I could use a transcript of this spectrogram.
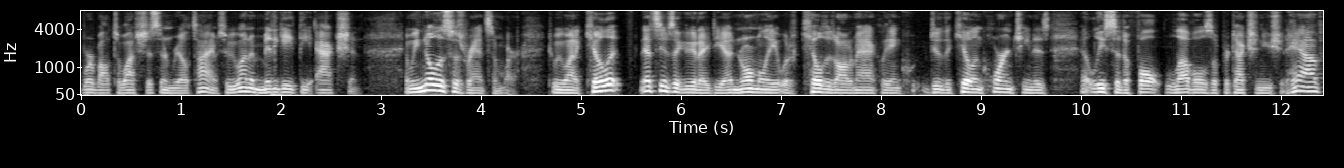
we're about to watch this in real time. So we want to mitigate the action. And we know this is ransomware. Do we want to kill it? That seems like a good idea. Normally it would have killed it automatically and do the kill and quarantine is at least the default levels of protection you should have.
